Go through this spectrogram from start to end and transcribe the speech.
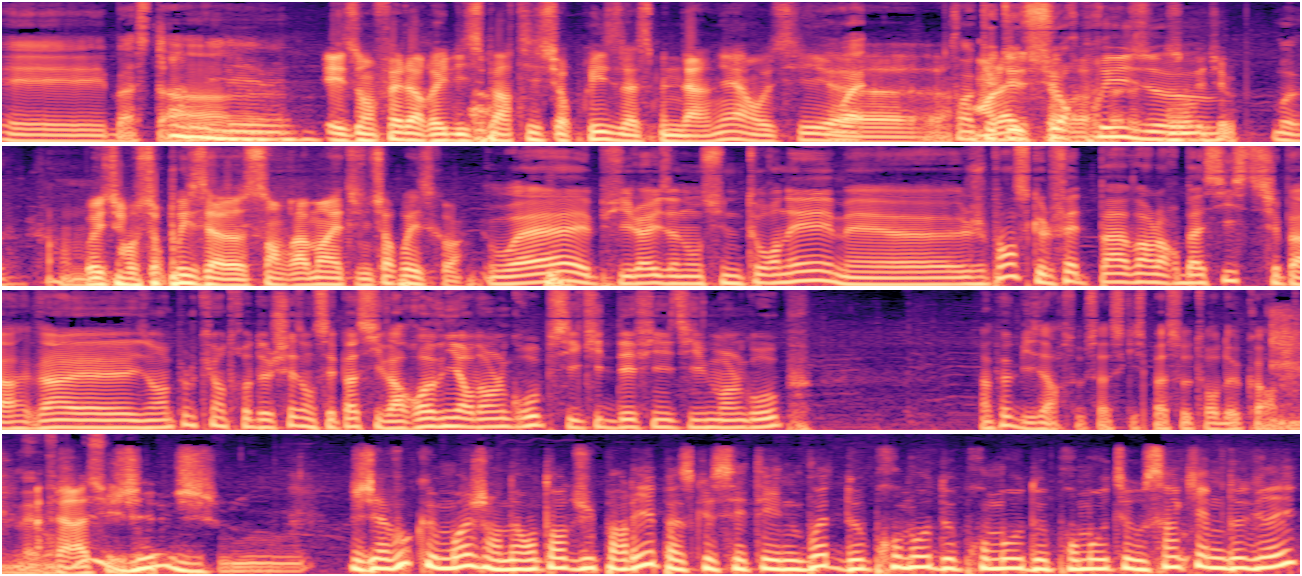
Et basta. Ah, mais- Et ils ont fait leur release party surprise la semaine dernière aussi. Ouais. euh, Enfin, en qui était euh, surprise. sur euh, YouTube. ouais, enfin, Oui, sur surprise euh, sans vraiment être une surprise quoi. ouais, et puis là, ils annoncent une tournée, mais euh, je pense que le fait de pas avoir leur bassiste, je sais pas, ben, euh, ils ont un peu le cul entre deux chaises. On sait pas s'il va revenir dans le groupe, s'il quitte définitivement le groupe. Un peu bizarre tout ça, ce qui se passe autour de Korn. Mais bon. Affaire à suivre. J'ai- j'ai- J'avoue que moi j'en ai entendu parler parce que c'était une boîte de promo, de promo, de promo, tu sais, au cinquième degré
